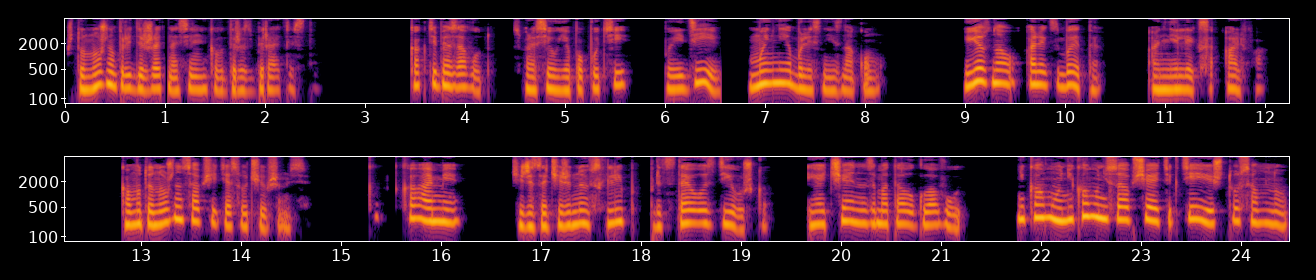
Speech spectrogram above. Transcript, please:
что нужно придержать насильников до разбирательства. «Как тебя зовут?» – спросил я по пути. По идее, мы не были с ней знакомы. Ее знал Алекс Бета, а не Лекса Альфа. Кому-то нужно сообщить о случившемся? Ками, Через очередной всхлип представилась девушка и отчаянно замотала головой. «Никому, никому не сообщайте, где я и что со мной!»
